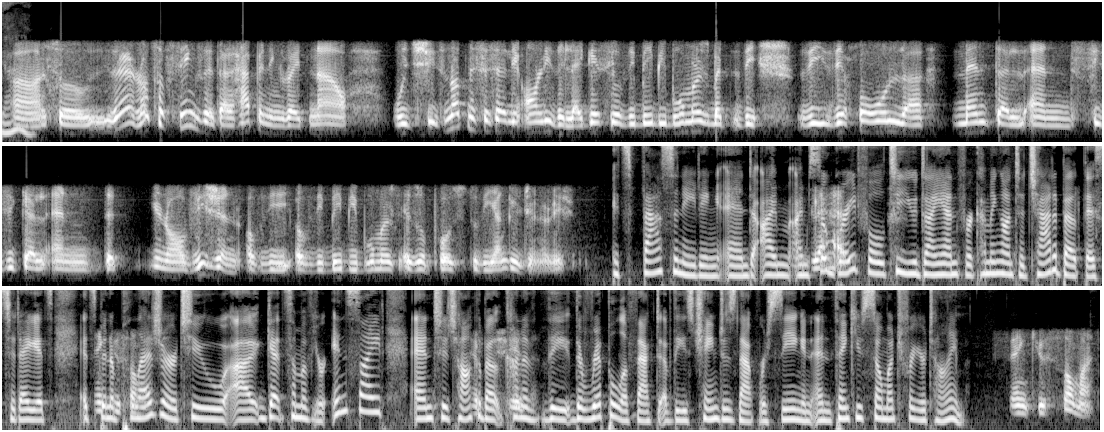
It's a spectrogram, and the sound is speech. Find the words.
Yeah. Uh, so there are lots of things that are happening right now which is not necessarily only the legacy of the baby boomers, but the the the whole uh, mental and physical and the you know vision of the of the baby boomers as opposed to the younger generation. It's fascinating, and I'm I'm so grateful to you, Diane, for coming on to chat about this today. It's it's Thank been a pleasure so to uh, get some of your insight and to talk about kind of the the ripple effect of these changes that we're seeing. And, and thank you so much for your time. Thank you so much.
